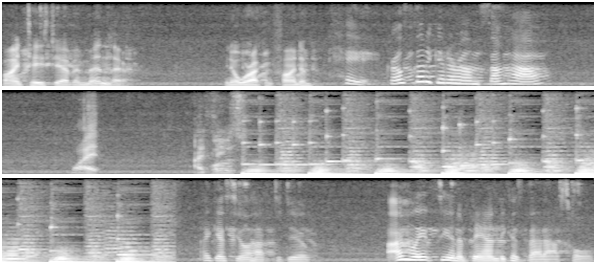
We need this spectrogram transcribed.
Fine taste you have in men there. You know where I can find him? Hey, girls gotta get around somehow. What? I think. I guess you'll have to do. I'm late seeing a band because of that asshole.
